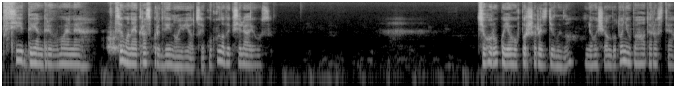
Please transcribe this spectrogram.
Ці дендри в мене. Це в мене якраз перед війною я оцей купила в Ексіляріус. Цього року я його вперше розділила. У нього ще он бутонів багато росте.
